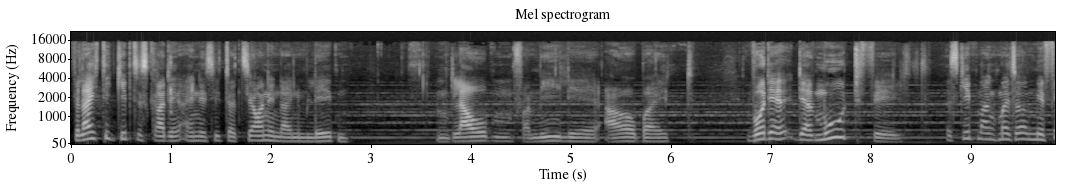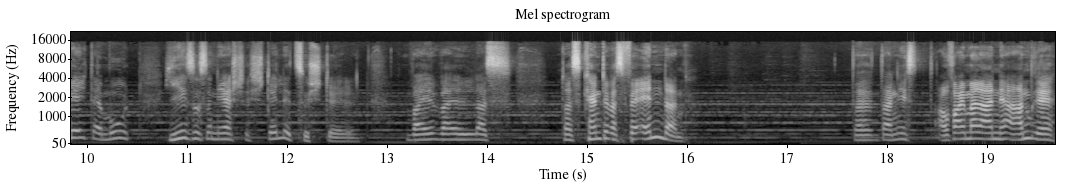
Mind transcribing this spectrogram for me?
Vielleicht gibt es gerade eine Situation in deinem Leben, im Glauben, Familie, Arbeit, wo der, der Mut fehlt. Es gibt manchmal so, mir fehlt der Mut, Jesus an erste Stelle zu stellen, weil, weil das, das könnte was verändern. Da, dann ist auf einmal eine andere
